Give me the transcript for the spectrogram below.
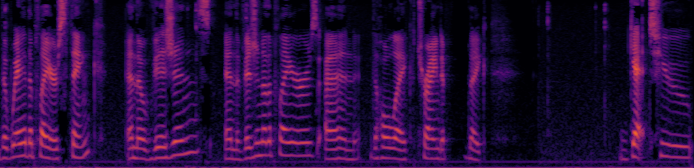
the way the players think and the visions and the vision of the players and the whole like trying to like get to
